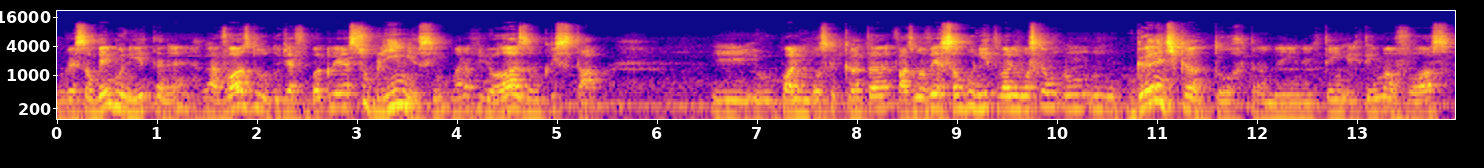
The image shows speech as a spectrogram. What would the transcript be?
Uma versão bem bonita, né? A voz do, do Jeff Buckley é sublime, assim, maravilhosa, um cristal. E o Paulinho Mosca canta, faz uma versão bonita. O Paulinho Mosca é um, um, um grande cantor também, né? Ele tem, ele tem uma voz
